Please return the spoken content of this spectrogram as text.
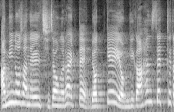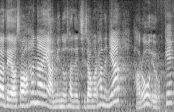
아미노산을 지정을 할 때 몇 개의 염기가 한 세트가 되어서 하나의 아미노산을 지정을 하느냐? 바로 이렇게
